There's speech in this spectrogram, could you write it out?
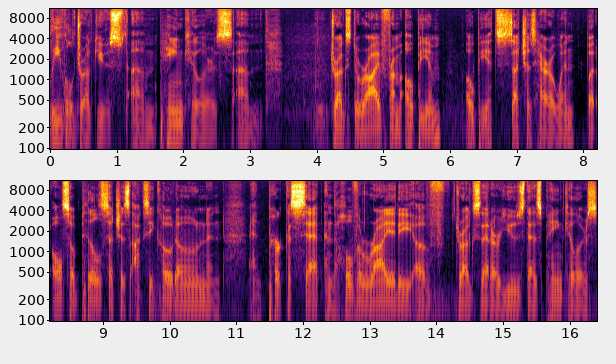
legal drug use, um, painkillers, um, drugs derived from opium opiates such as heroin, but also pills such as oxycodone and and Percocet and the whole variety of drugs that are used as painkillers.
